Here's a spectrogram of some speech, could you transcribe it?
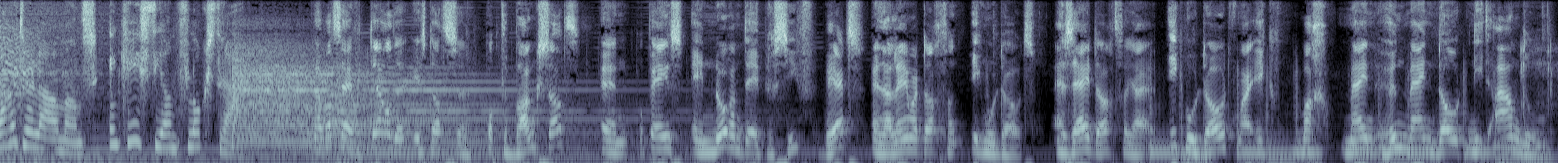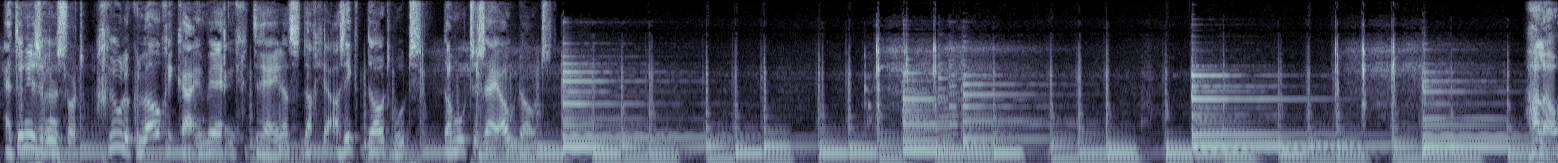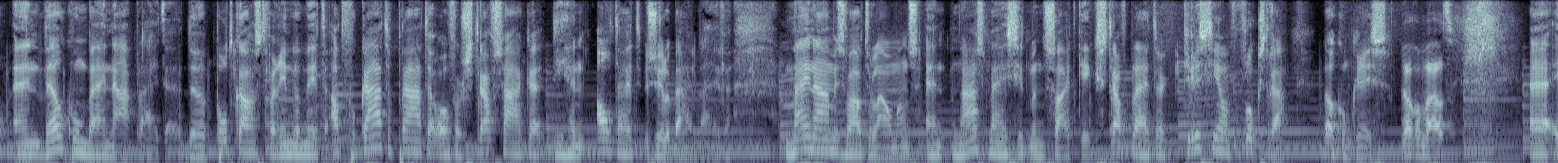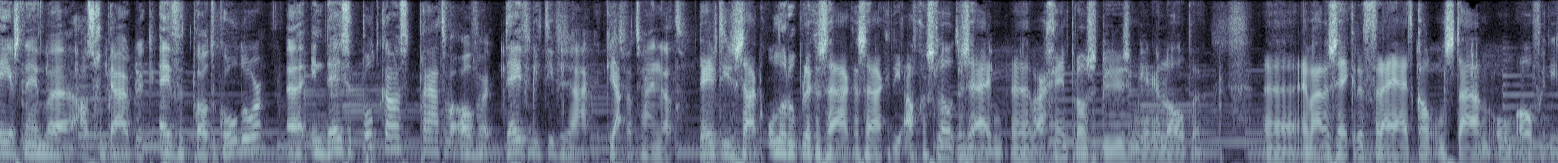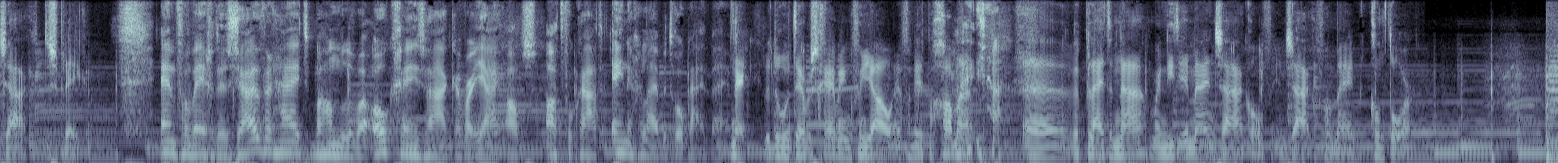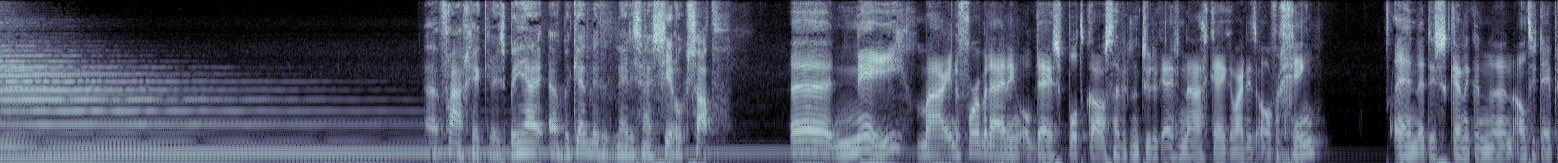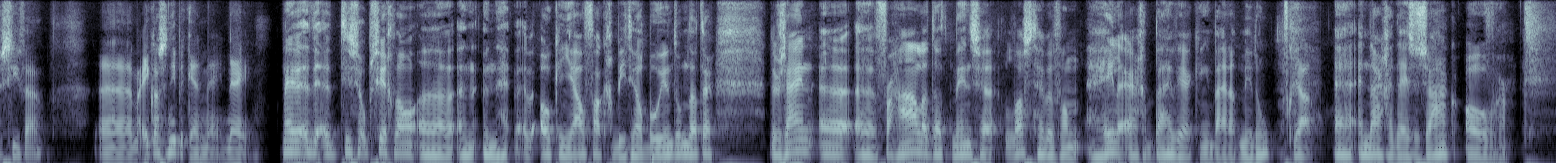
Wouter Laumans en Christian Vlokstra. Nou, wat zij vertelde is dat ze op de bank zat en opeens enorm depressief werd en alleen maar dacht van ik moet dood. En zij dacht van ja, ik moet dood, maar ik mag mijn, hun mijn dood niet aandoen. En toen is er een soort gruwelijke logica in werking getreden dat ze dacht ja, als ik dood moet, dan moeten zij ook dood. Hallo en welkom bij Napleiten, de podcast waarin we met advocaten praten over strafzaken die hen altijd zullen bijblijven. Mijn naam is Wouter Laumans en naast mij zit mijn sidekick strafpleiter Christian Vlokstra. Welkom Chris. Welkom Wout. Uh, eerst nemen we als gebruikelijk even het protocol door. Uh, in deze podcast praten we over definitieve zaken. Chris, Ja. wat zijn dat? Definitieve zaken, onherroepelijke zaken, zaken die afgesloten zijn, eh, waar geen procedures meer in lopen. Eh, en waar een zekere vrijheid kan ontstaan om over die zaak te spreken. En vanwege de zuiverheid behandelen we ook geen zaken waar jij als advocaat enigerlei betrokkenheid bij hebt. Nee, dat doen we ter bescherming van jou en van dit programma. Ja. Eh, we pleiten na, maar niet in mijn zaken of in zaken van mijn kantoor. Uh, vraag je Chris, ben jij uh, bekend met het medicijn Siroxat? Uh, nee, maar in de voorbereiding op deze podcast heb ik natuurlijk even nagekeken waar dit over ging. En het is kennelijk een, een antidepressiva. Uh, maar ik was er niet bekend mee, nee. Nee, het is op zich wel uh, een, een, ook in jouw vakgebied heel boeiend. Omdat er, er zijn uh, verhalen dat mensen last hebben van hele erge bijwerkingen bij dat middel. Ja. en daar gaat deze zaak over.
